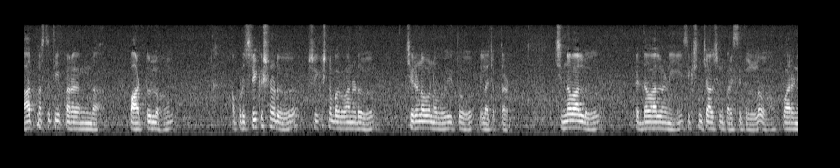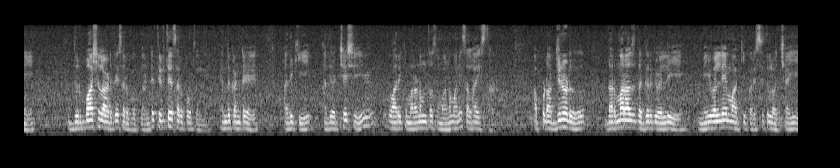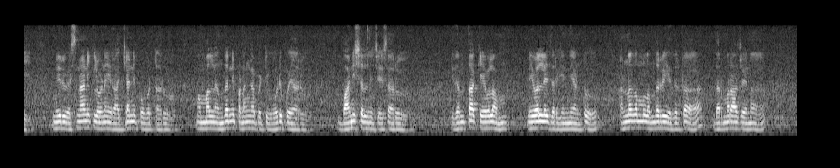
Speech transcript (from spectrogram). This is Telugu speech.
ఆత్మస్థితి పరంగా పార్ట్ అప్పుడు శ్రీకృష్ణుడు శ్రీకృష్ణ భగవానుడు చిరునవ్వు నవ్వుతో ఇలా చెప్తాడు. చిన్నవాళ్ళు పెద్దవాళ్ళని శిక్షించాల్సిన పరిస్థితుల్లో వారిని దుర్భాషలాడితే సరిపోతుంది. అంటే తిడితే సరిపోతుంది. ఎందుకంటే అదికి అది వచ్చేసి వారికి మరణంతో సమానం అని సలహా ఇస్తాడు. అప్పుడు అర్జునుడు ధర్మరాజు దగ్గరికి వెళ్ళి మీ వల్లే మాకు ఈ పరిస్థితులు వచ్చాయి. మీరు వ్యసనానికి లోనే రాజ్యాన్ని పోగొట్టారు. మమ్మల్ని అందరినీ పణంగా పెట్టి ఓడిపోయారు. బానిసల్ని చేశారు. ఇదంతా కేవలం మీ వల్లే జరిగింది అంటూ అన్నదమ్ములందరి ఎదుట ధర్మరాజు అయిన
